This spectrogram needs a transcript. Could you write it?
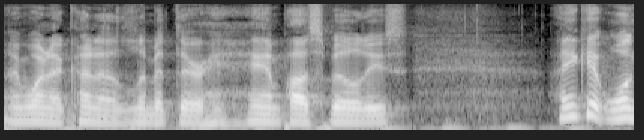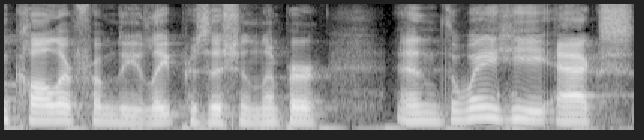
I want to kind of limit their hand possibilities. I get one caller from the late position limper, and the way he acts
